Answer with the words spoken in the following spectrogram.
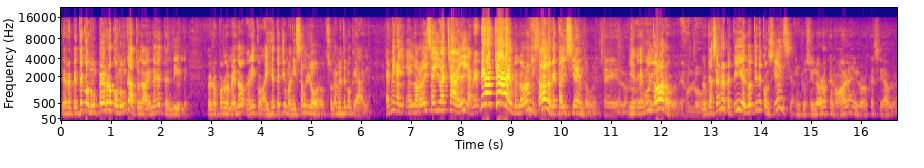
de repente con un perro, con un gato, la vaina es entendible. Pero por lo menos, marico, hay gente que humaniza a un loro solamente porque habla. Eh, mira, el, el loro dice viva Chávez, dígame, viva Chávez. El loro ni sabe lo que está diciendo, güey. Sí, el olor Y es un loro, güey. Es un loro. Lo que hace es repetir, él no tiene conciencia. Incluso hay loros que no hablan y loros que sí hablan.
